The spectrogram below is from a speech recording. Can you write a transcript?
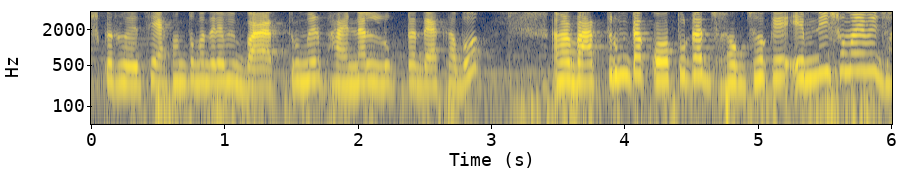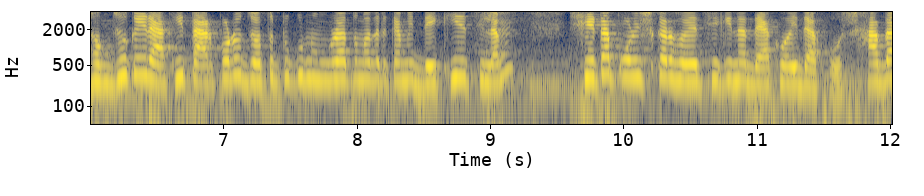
পরিষ্কার হয়েছে। এখন তোমাদের আমি বাথরুমের ফাইনাল লুকটা দেখাবো। আমার বাথরুমটা কতটা ঝকঝকে, এমনি সময় আমি ঝকঝকেই রাখি, তারপরও যতটুকু নোংরা তোমাদেরকে আমি দেখিয়েছিলাম, সেটা পরিষ্কার হয়েছে কিনা দেখো, এই দেখো, সাদা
